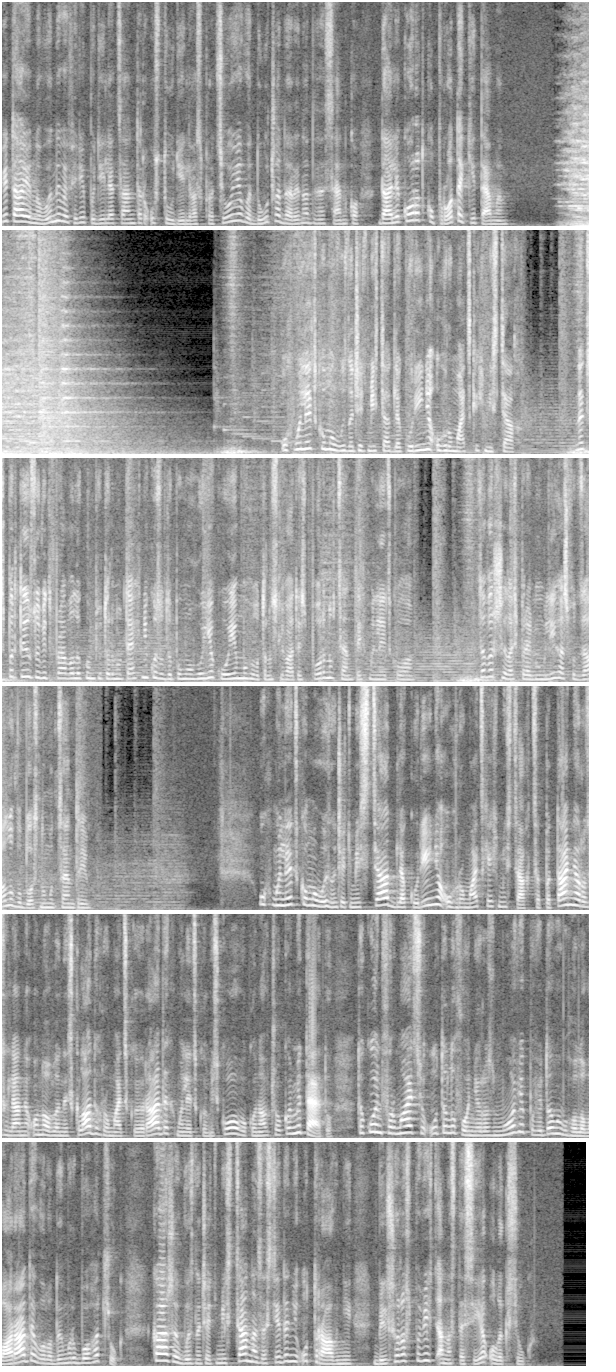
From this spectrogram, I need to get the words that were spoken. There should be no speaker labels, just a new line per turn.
Вітаю! Новини в ефірі Поділля Центр. У студії для вас працює ведуча Дарина Денисенко. Далі коротко про такі теми. У Хмельницькому визначать місця для куріння у громадських місцях. На експертизу відправили комп'ютерну техніку, за допомогою якої могло транслюватись порно в центрі Хмельницького. Завершилась преміум-ліга з футзалу в обласному центрі. У Хмельницькому визначать місця для куріння у громадських місцях. Це питання розгляне оновлений склад громадської ради Хмельницького міського виконавчого комітету. Таку інформацію у телефонній розмові повідомив голова ради Володимир Богачук. Каже, визначать місця на засіданні у травні. Більше розповість Анастасія Олексюк.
